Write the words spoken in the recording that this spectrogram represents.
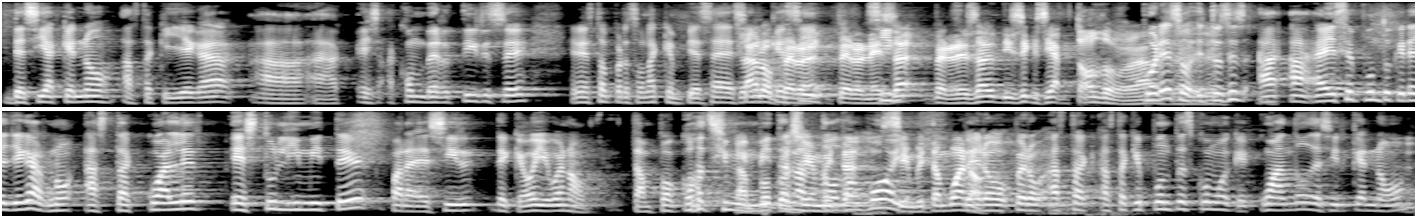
decía que no hasta que llega a, a, convertirse en esta persona que empieza a decir claro, que pero, sí. Pero en, esa, pero en esa dice que sí a todo. Por eso, entonces a, a, ese punto quería llegar, ¿no? ¿Hasta cuál es, es tu límite para decir de que, oye, bueno, tampoco si me invitan a todo voy. Si invitan, bueno. Pero, pero hasta, hasta qué punto es como que cuándo decir que no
